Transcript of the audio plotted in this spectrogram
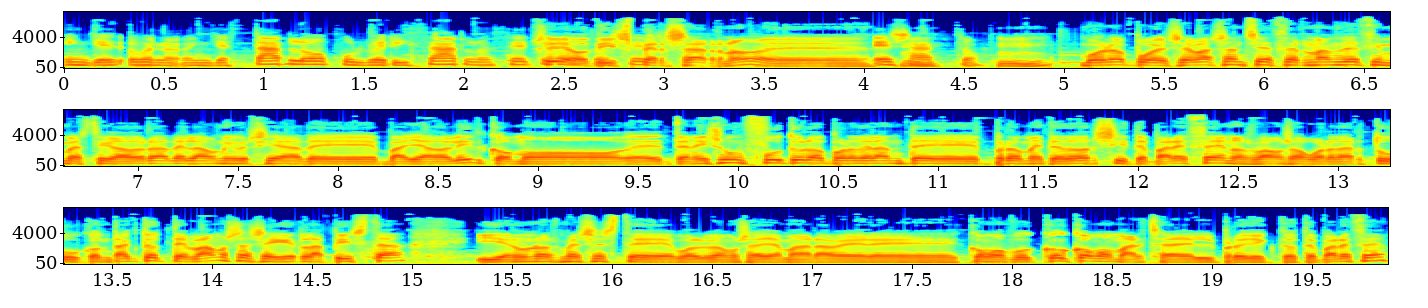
inye bueno, inyectarlo, pulverizarlo, etcétera. Sí, o Entonces, dispersar, ¿no? Eh, exacto. Mm, mm. Bueno, pues Eva Sánchez Hernández, investigadora de la Universidad de Valladolid, como eh, tenéis un futuro por delante prometedor, si te parece, nos vamos a guardar tu contacto, te vamos a seguir la pista y en unos meses te volvemos a llamar a ver eh, cómo, cómo marcha el proyecto, ¿te parece?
